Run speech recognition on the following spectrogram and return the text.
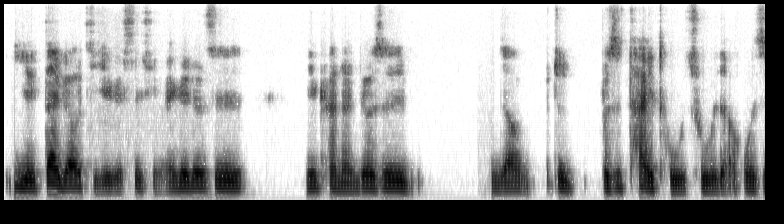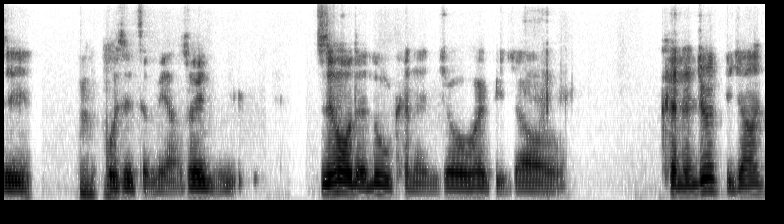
也代表几个事情，一个就是你可能就是你知道就不是太突出的，或是或是怎么样，所以你。之后的路可能就会比较，可能就比较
